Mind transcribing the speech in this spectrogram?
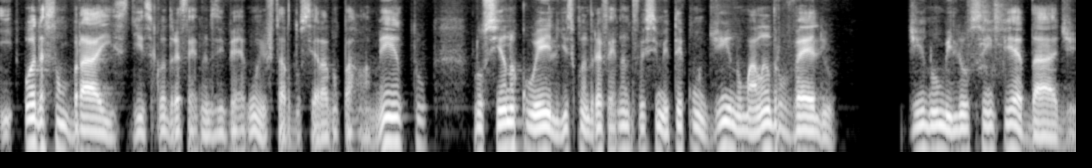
e Anderson Braz disse que o André Fernandes envergonha o estado do Ceará no parlamento. Luciano Coelho disse que o André Fernandes foi se meter com Dino, malandro velho. Dino humilhou sem piedade.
